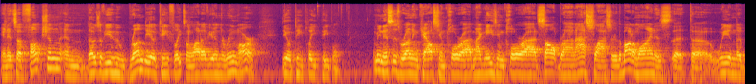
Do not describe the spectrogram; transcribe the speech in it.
And it's a function, and those of you who run DOT fleets, and a lot of you in the room are DOT fleet people, I mean, this is running calcium chloride, magnesium chloride, salt brine, ice slicer. The bottom line is that uh, we in the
